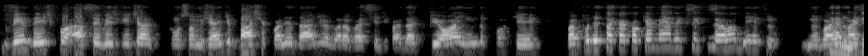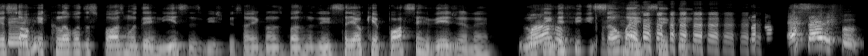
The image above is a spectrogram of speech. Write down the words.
vender tipo, a cerveja que a gente consome já é de baixa qualidade, agora vai ser de qualidade pior ainda, porque vai poder tacar qualquer merda que você quiser lá dentro. Não vai Cara, mais o pessoal ter... reclama dos pós-modernistas, bicho. O pessoal reclama dos pós-modernistas. Isso aí é o que? Pós-cerveja, né? Não Mano... tem definição mais de cerveja. Não, é sério, tipo,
